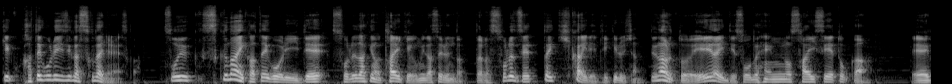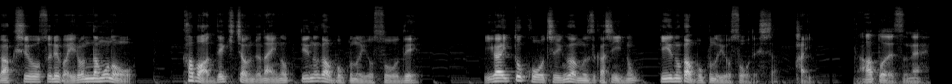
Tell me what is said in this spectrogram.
結構カテゴリーが少ないじゃないですか。そういう少ないカテゴリーでそれだけの体験を生み出せるんだったら、それ絶対機械でできるじゃん。ってなると AI でその辺の再生とか、えー、学習をすればいろんなものをカバーできちゃうんじゃないのっていうのが僕の予想で、意外とコーチングは難しいのっていうのが僕の予想でした。はい。あとですね、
